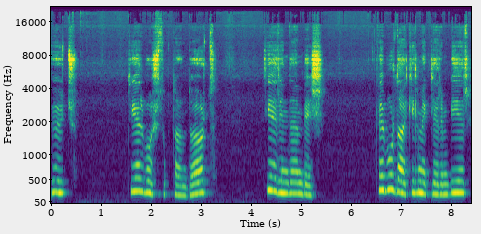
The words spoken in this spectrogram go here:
3 diğer boşluktan 4 diğerinden 5 ve buradaki ilmeklerin 1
